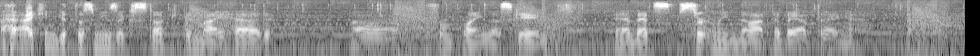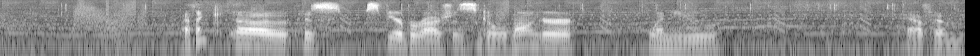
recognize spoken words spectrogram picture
uh, I, can get this music stuck in my head uh, from playing this game, and that's certainly not a bad thing. I think uh, his spear barrages go longer when you have him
